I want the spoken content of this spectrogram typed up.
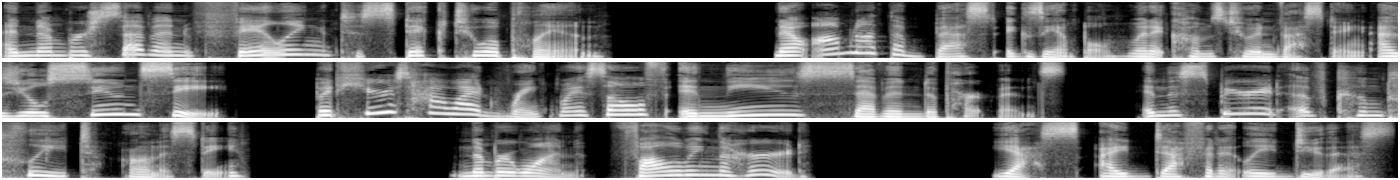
And number seven, failing to stick to a plan. Now, I'm not the best example when it comes to investing, as you'll soon see, but here's how I'd rank myself in these seven departments in the spirit of complete honesty. Number one, following the herd. Yes, I definitely do this.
